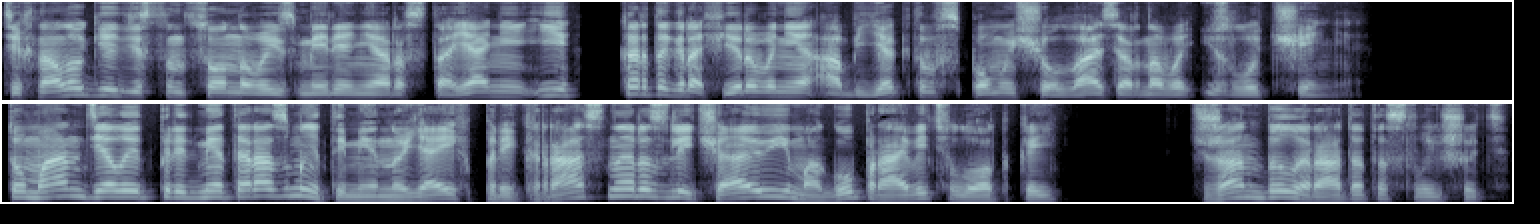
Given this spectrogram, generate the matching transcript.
технология дистанционного измерения расстояний и картографирования объектов с помощью лазерного излучения. Туман делает предметы размытыми, но я их прекрасно различаю и могу править лодкой. Жан был рад это слышать.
